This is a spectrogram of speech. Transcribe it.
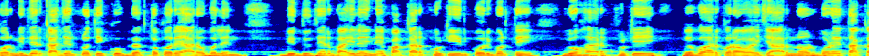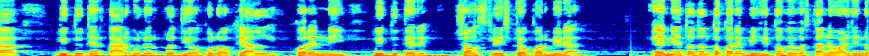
কর্মীদের কাজের প্রতি ক্ষোভ ব্যক্ত করে আরও বলেন, বিদ্যুতের বাইলাইনে পাকার খুঁটির পরিবর্তে লোহার খুঁটি ব্যবহার করা হয়েছে। আর নড়বড়ে তাকা বিদ্যুতের তারগুলোর প্রতিও কোনো খেয়াল করেননি বিদ্যুতের সংশ্লিষ্ট কর্মীরা। এ নিয়ে তদন্ত করে বিহিত ব্যবস্থা নেওয়ার জন্য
